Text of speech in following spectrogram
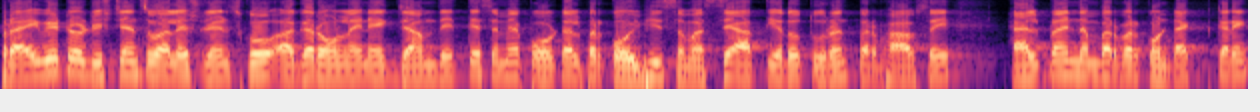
प्राइवेट और डिस्टेंस वाले स्टूडेंट्स को अगर ऑनलाइन एग्ज़ाम देते समय पोर्टल पर कोई भी समस्या आती है तो तुरंत प्रभाव से हेल्पलाइन नंबर पर कॉन्टैक्ट करें।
